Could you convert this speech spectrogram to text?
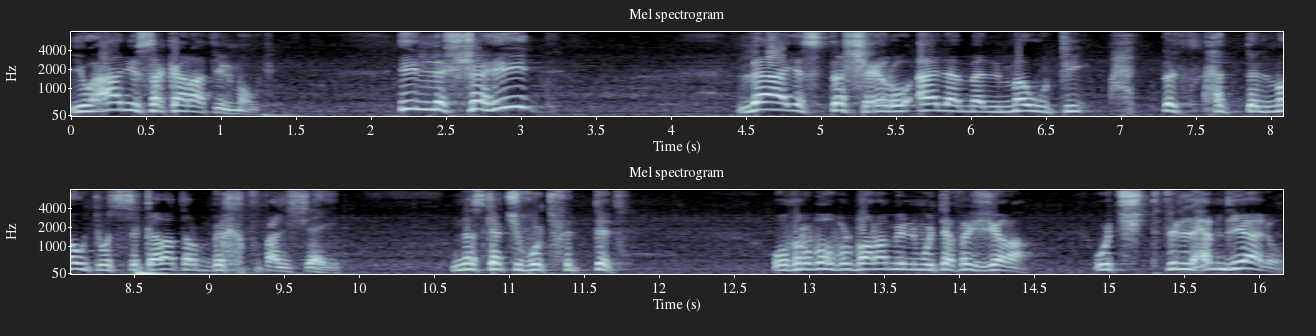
يعاني سكرات الموت. إلا الشهيد لا يستشعر ألم الموت حتى حتى الموت والسكرات ربي يخفف على الشهيد. الناس كتشوفه تفتت وضربوه بالبراميل المتفجرة وتشتت اللحم ديالو.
